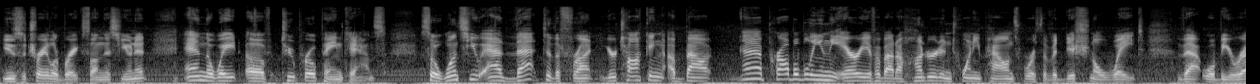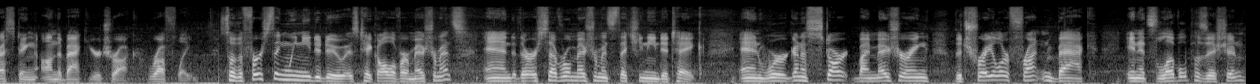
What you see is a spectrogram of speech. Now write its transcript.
use the trailer brakes on this unit, and the weight of two propane cans. So once you add that to the front, you're talking about eh, probably in the area of about 120 pounds worth of additional weight that will be resting on the back of your truck, roughly. So the first thing we need to do is take all of our measurements, and there are several measurements that you need to take. And we're gonna start by measuring the trailer front and back in its level position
